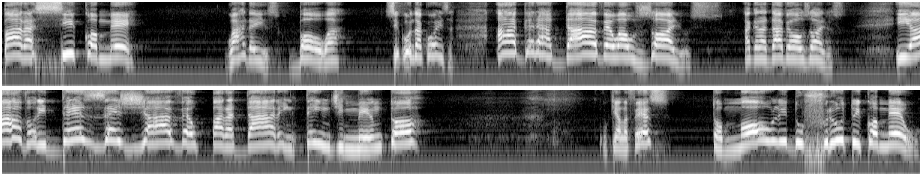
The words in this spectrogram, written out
para se comer, Guarda isso. Boa. Segunda coisa, agradável aos olhos. Agradável aos olhos. E árvore desejável para dar entendimento. O que ela fez? Tomou-lhe do fruto e comeu.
